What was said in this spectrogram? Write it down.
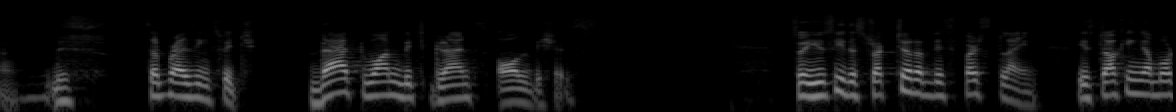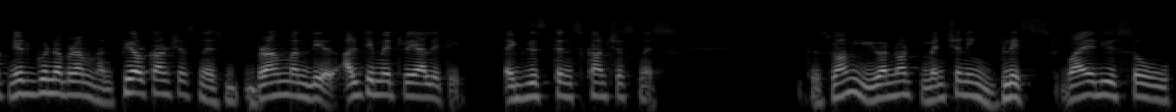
Uh, this surprising switch. That one which grants all wishes. So you see the structure of this first line. He's talking about Nirguna Brahman, pure consciousness, Brahman, the ultimate reality existence consciousness. So Swami, you are not mentioning bliss. Why are you so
